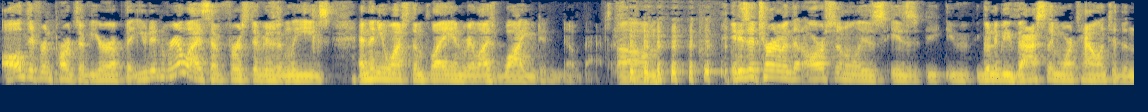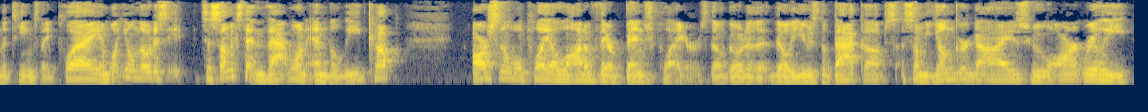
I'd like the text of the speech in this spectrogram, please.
all different parts of Europe that you didn't realize have first division leagues, and then you watch them play and realize why you didn't know that. Um, it is a tournament that Arsenal is is going to be vastly more talented than the teams they play, and what you'll notice to some extent in that one and the League Cup. Arsenal will play a lot of their bench players. They'll go to the, they'll use the backups, some younger guys who aren't really,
